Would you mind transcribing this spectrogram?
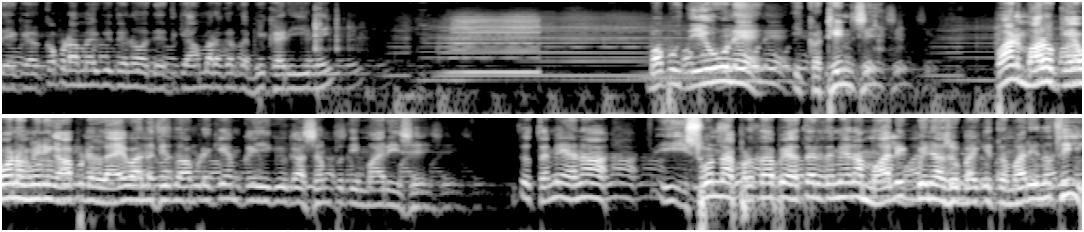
દે, કે કપડાં માંગ્યું તો ન દે, કે અમારા કરતા ભિખારી નહીં. બાપુ દેવું ને એ કઠિન છે. પણ મારો કહેવાનો મિનિંગ આપણે લાવ્યા નથી, તો આપણે કેમ કહીએ કે આ સંપત્તિ મારી છે? તો તમે એના ઈશ્વરના પ્રતાપે અત્યારે તમે એના માલિક બન્યા છો, બાકી તમારી નથી.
